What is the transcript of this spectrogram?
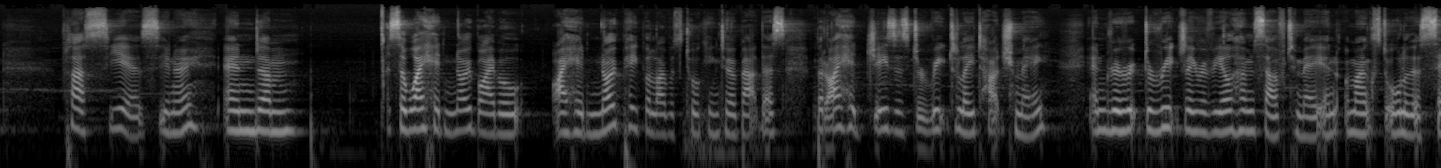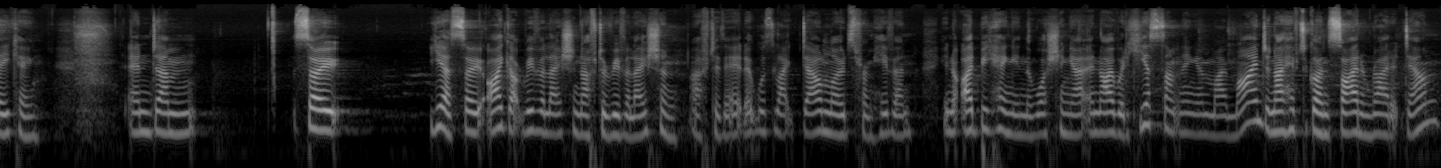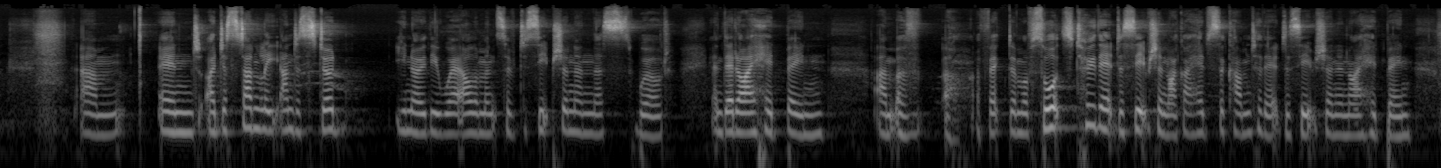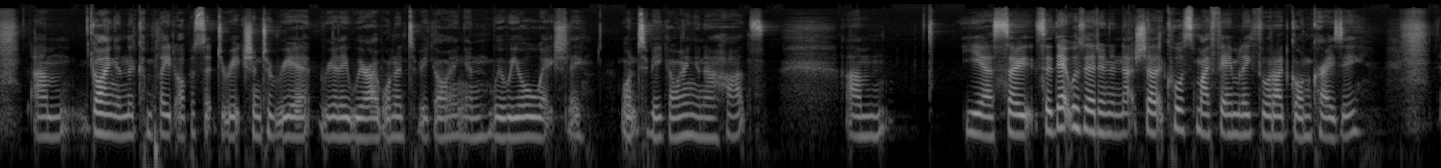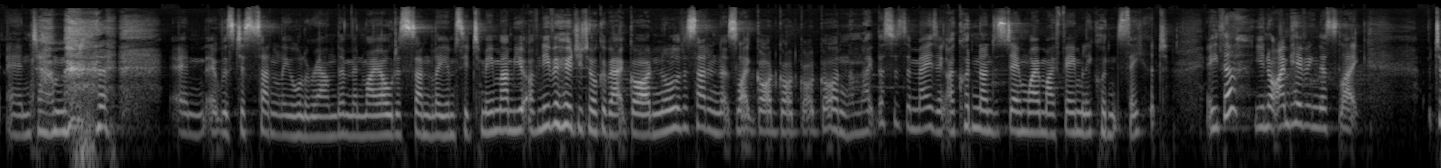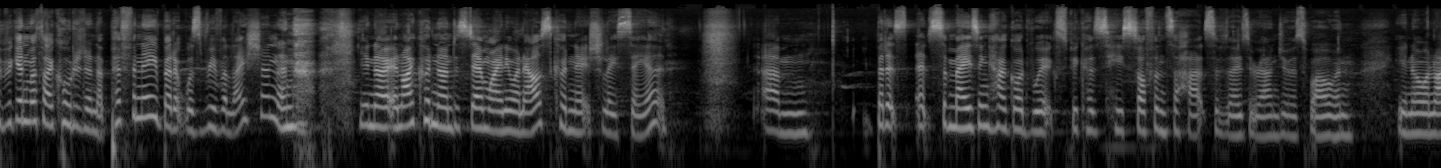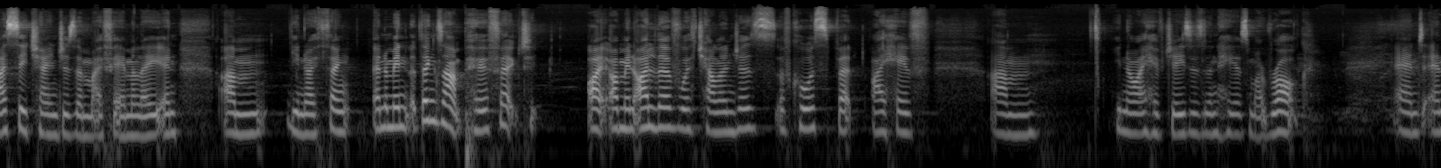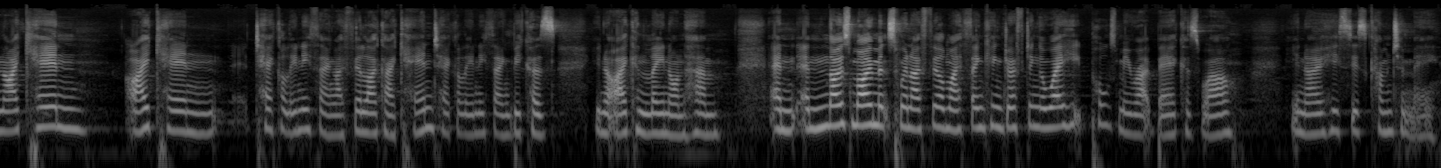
plus years, you know. And um, so I had no Bible. I had no people I was talking to about this, but I had Jesus directly touch me and re- directly reveal himself to me and amongst all of this seeking. And um, so yeah, so I got revelation after revelation after that. It was like downloads from heaven. You know, I'd be hanging the washing out and I would hear something in my mind and I have to go inside and write it down. Um, and I just suddenly understood you know, there were elements of deception in this world, and that I had been um, a, a, victim of sorts to that deception. Like I had succumbed to that deception, and I had been um, going in the complete opposite direction to re- really where I wanted to be going, and where we all actually want to be going in our hearts. Um, yeah, so so that was it in a nutshell. Of course, my family thought I'd gone crazy, and um, and it was just suddenly all around them. And my oldest son Liam said to me, "Mum, I've never heard you talk about God." And all of a sudden, it's like God, God, God, God. And I'm like, "This is amazing." I couldn't understand why my family couldn't see it either. You know, I'm having this like. To begin with, I called it an epiphany, but it was revelation, and you know, and I couldn't understand why anyone else couldn't actually see it. Um, but it's it's amazing how God works because He softens the hearts of those around you as well, and you know, and I see changes in my family, and um, you know, think, and I mean, things aren't perfect. I, I mean, I live with challenges, of course, but I have, um, you know, I have Jesus, and He is my rock, and and I can, I can tackle anything. I feel like I can tackle anything because, you know, I can lean on Him. And in those moments when I feel my thinking drifting away, He pulls me right back as well. You know, He says, "Come to me."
